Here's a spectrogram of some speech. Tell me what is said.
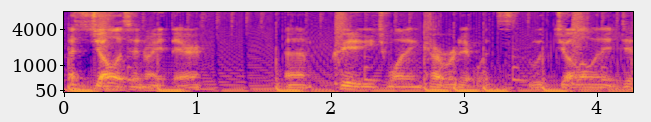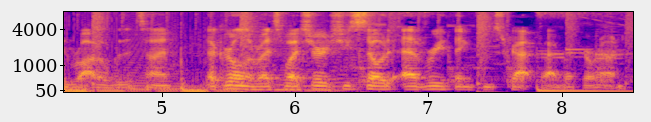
That's gelatin right there. Um, created each one and covered it with, with jello and it did rot over the time. That girl in the red sweatshirt, she sewed everything from scrap fabric around.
